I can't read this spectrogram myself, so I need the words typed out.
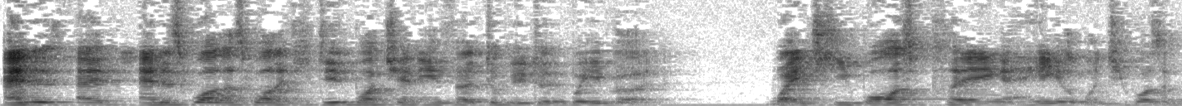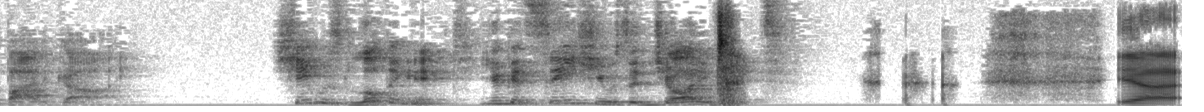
And and, and as well as well, if you did watch any of her WWE run, when she was playing a heel, when she was a bad guy, she was loving it. You could see she was enjoying it. yeah.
